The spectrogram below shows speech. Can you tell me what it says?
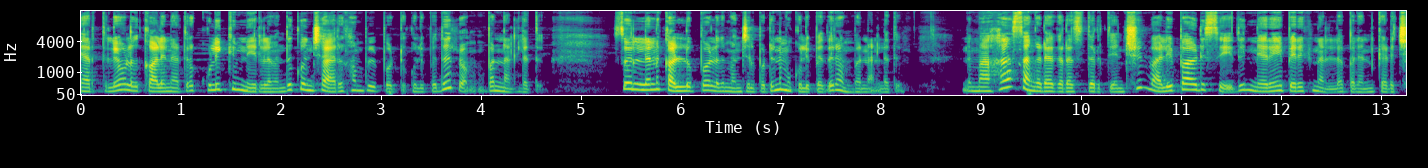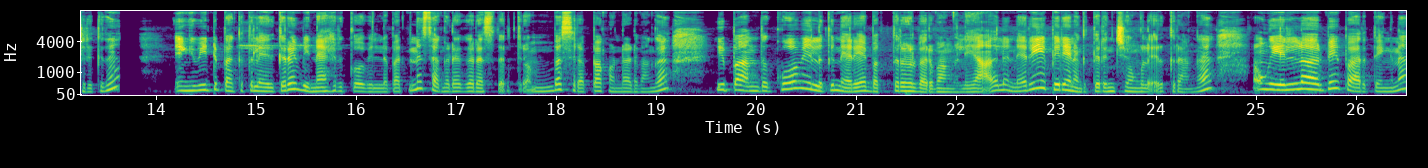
நேரத்துலையோ அல்லது காலை நேரத்தில் குளிக்கும் நீரில் வந்து கொஞ்சம் அருகம்புல் போட்டு குளிப்பது ரொம்ப நல்லது. ஸோ இல்லைன்னா கல்லுப்போ அல்லது மஞ்சள் போட்டு நம்ம குளிப்பது ரொம்ப நல்லது. இந்த மகா சங்கடகர சதுர்த்தி அன்று வழிபாடு செய்து நிறைய பேருக்கு நல்ல பலன் கிடைச்சிருக்குது. எங்கள் வீட்டு பக்கத்தில் இருக்கிற விநாயகர் கோவிலில் பார்த்தீங்கன்னா சங்கடகர சதுர்த்தி ரொம்ப சிறப்பாக கொண்டாடுவாங்க. இப்போ அந்த கோவிலுக்கு நிறைய பக்தர்கள் வருவாங்க இல்லையா? அதில் நிறைய பேர் எனக்கு தெரிஞ்சவங்க இருக்கிறாங்க. அவங்க எல்லாருமே பார்த்தீங்கன்னா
